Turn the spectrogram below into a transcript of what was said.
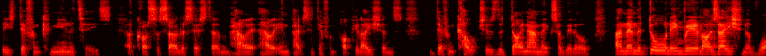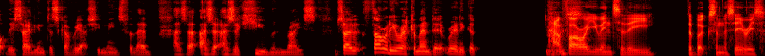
these different communities across the solar system, how it how it impacts the different populations, the different cultures, the dynamics of it all, and then the dawning realization of what this alien discovery actually means for them as a as a, as a human race. So thoroughly recommend it. Really good. How far are you into the the books in the series?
